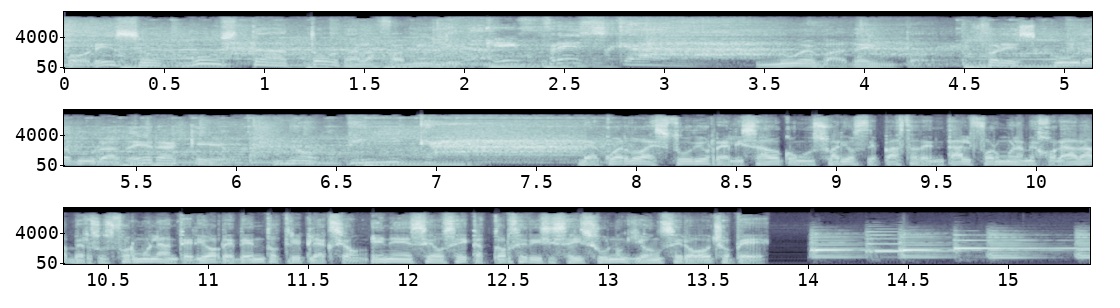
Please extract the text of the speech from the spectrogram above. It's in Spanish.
Por eso gusta a toda la familia. ¡Qué fresca! Nueva Dento. Frescura duradera que... ¡No pica! De acuerdo a estudio realizado con usuarios de pasta dental fórmula mejorada versus fórmula anterior de Dento Triple Acción. NSOC 14161-08P.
